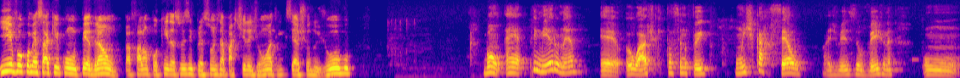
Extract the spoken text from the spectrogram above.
E vou começar aqui com o Pedrão, para falar um pouquinho das suas impressões da partida de ontem, o que você achou do jogo. Bom, é, primeiro, né, é, eu acho que está sendo feito um escarcel, às vezes eu vejo, né, um,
